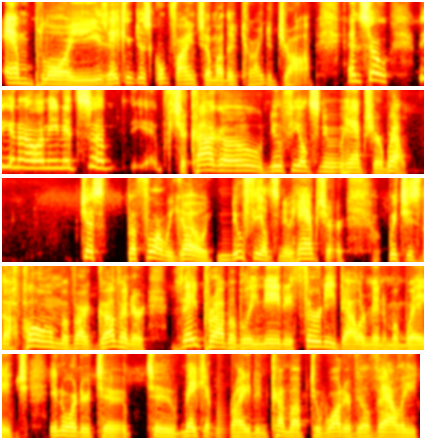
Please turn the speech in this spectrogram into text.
employees. They can just go find some other kind of job. And so you know, I mean, it's. Uh, Chicago, Newfields, New Hampshire. Well, just before we go, Newfields, New Hampshire, which is the home of our governor, they probably need a $30 minimum wage in order to, to make it right and come up to Waterville Valley,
